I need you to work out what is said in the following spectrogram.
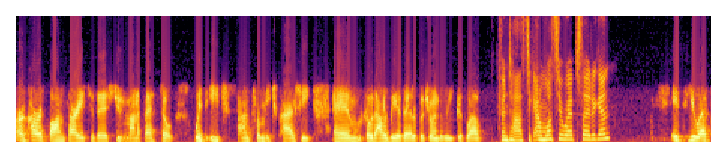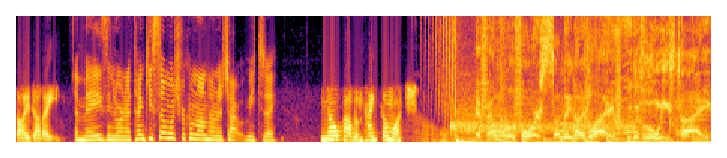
or corresponds, sorry, to the student manifesto with each stance from each party. Um, so that'll be available during the week as well. Fantastic. And what's your website again? It's usi.ie. Amazing, Lorna. Thank you so much for coming on and having a chat with me today. No problem. Thanks so much. FM 104 Sunday Night Live with Louise Ty.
